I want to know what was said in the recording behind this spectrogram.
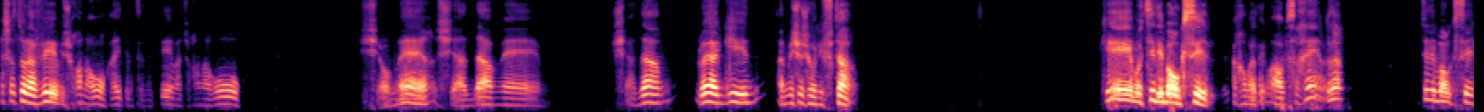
ויש רצו להביא משולחן ערוך, הייתם מצטטים על שולחן ערוך, שאומר שאדם, אה, שאדם לא יגיד על מישהו שהוא נפטר. כי מוציא דיבה אוקסיל, ככה אומרת הגמרא בפסחים, וזהו, מוציא דיבה אוקסיל.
